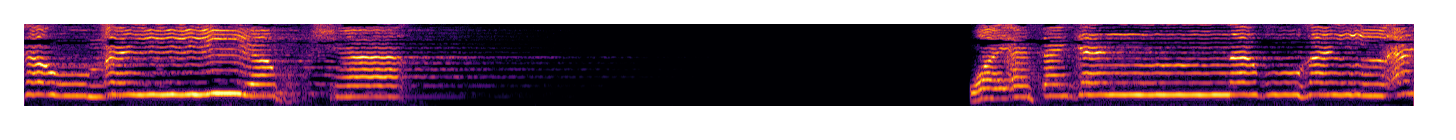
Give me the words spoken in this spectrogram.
سيذكر من يخشى. ويتجنبها الأشقى.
